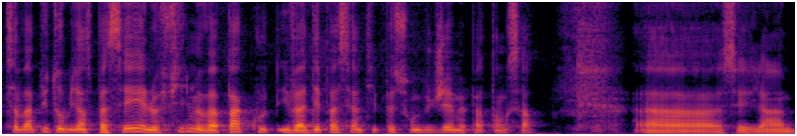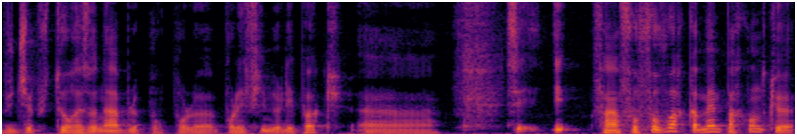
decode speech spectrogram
ça va plutôt bien se passer. Et le film va pas coûter, il va dépasser un petit peu son budget, mais pas tant que ça. Euh, c'est il a un budget plutôt raisonnable pour pour le pour les films de l'époque. Euh, enfin, faut faut voir quand même par contre que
